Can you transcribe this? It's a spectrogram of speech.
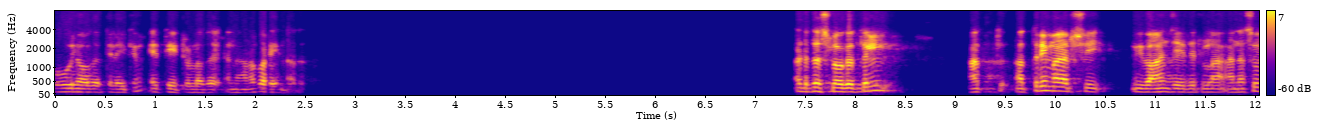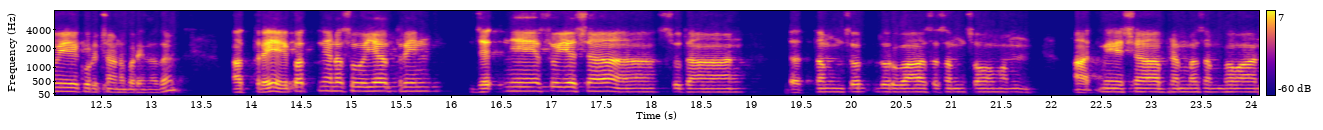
ഭൂലോകത്തിലേക്കും എത്തിയിട്ടുള്ളത് എന്നാണ് പറയുന്നത്. അടുത്ത ശ്ലോകത്തിൽ അത്രി മഹർഷി വിവാഹം ചെയ്തിട്ടുള്ള അനസൂയയെ കുറിച്ചാണ് പറയുന്നത്. അത്രേ പത്ന്യനസൂയത്രിൻ ജജ്ഞേ സുയശ സുതാൻ ദത്തം ദുർവാസസം സോമം ആത്മേശ ബ്രഹ്മസംഭവാൻ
